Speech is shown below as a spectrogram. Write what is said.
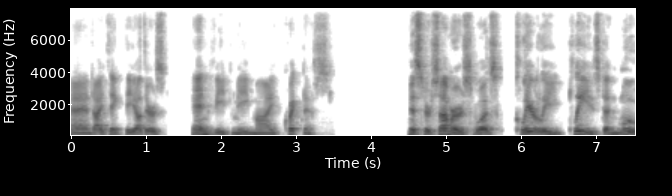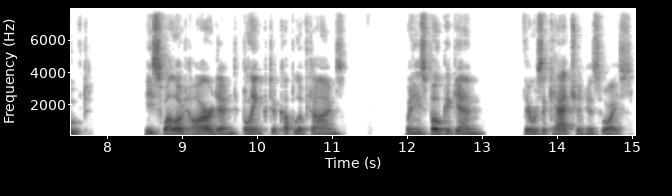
and I think the others envied me my quickness. Mr. Summers was clearly pleased and moved. He swallowed hard and blinked a couple of times. When he spoke again, there was a catch in his voice.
